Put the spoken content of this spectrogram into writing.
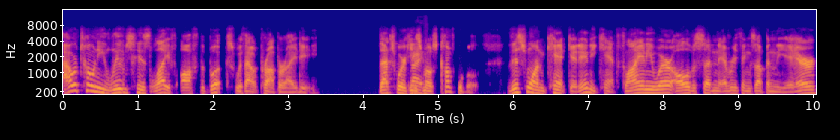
our Tony lives his life off the books without proper ID. That's where he's right. most comfortable. This one can't get in, he can't fly anywhere. All of a sudden everything's up in the air.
